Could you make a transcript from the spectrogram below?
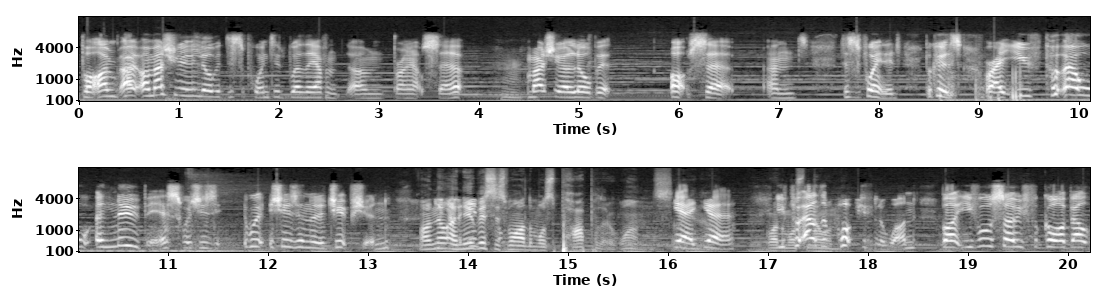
But I'm I, I'm actually a little bit disappointed where they haven't um brought out Set. Hmm. I'm actually a little bit upset and disappointed because right you've put out Anubis, which is which is an Egyptian. Oh no, Anubis is one of the most popular ones. Yeah, you know, yeah. one of You've the put out the popular one, but you've also forgot about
